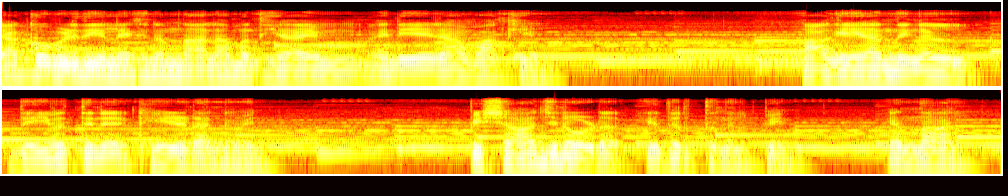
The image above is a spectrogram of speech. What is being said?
യാക്കോബ് എഴുതിയ ലേഖനം നാലാം അധ്യായം എന്റെ ഏഴാം വാക്യം. ആകയാൽ നിങ്ങൾ ദൈവത്തിന് കീഴടങ്ങുവിൻ പിശാജിനോട് എതിർത്ത് നിൽപ്പിൻ എന്നാൽ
